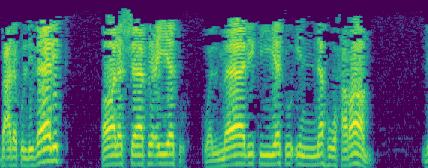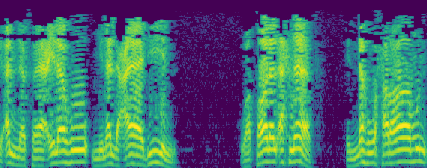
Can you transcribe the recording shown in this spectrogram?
بعد كل ذلك قال الشافعية والمالكية إنه حرام لأن فاعله من العادين. وقال الأحناف إنه حرام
